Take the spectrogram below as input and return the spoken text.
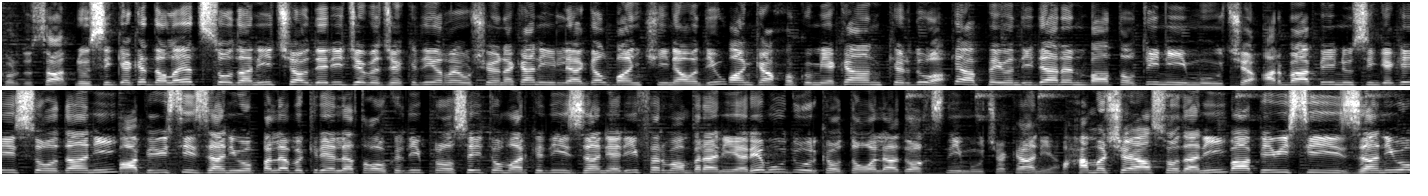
کوردستان نووسینگەکە دەڵێت، سۆدانی چاودێری جێبەجێکردنی ڕێوشوێنەکانی لە گەڵ بانکی ناوەندی و بانکە حکومییەکان کردووە کە پەیوەندیدارن بە تەوتینی مووچە، هەر بە پێی نووسینگەکەی سۆدانی با پێویستی زانیوە پەلە بکرێت لە تەواوکردنی پرۆسەی تۆمارکردنی زانیاری فەرمانبەرانی هەرێم و دوورکەوتنەوە لە بەرزکردنی مووچەکانیان. محەمەد شەیاع سۆدانی، با پێویستی زانیوە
